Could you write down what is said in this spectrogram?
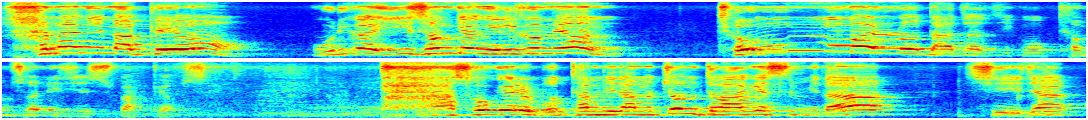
하나님 앞에요. 우리가 이 성경 읽으면 정말로 낮아지고 겸손해질 수밖에 없어요. 다 소개를 못합니다만 좀 더 하겠습니다. 시작.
